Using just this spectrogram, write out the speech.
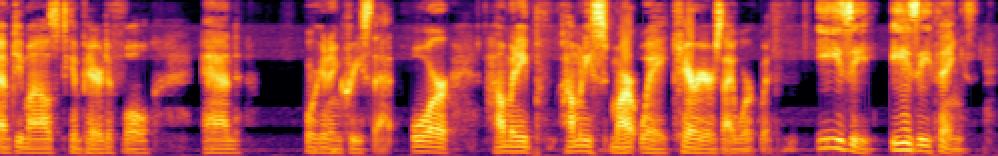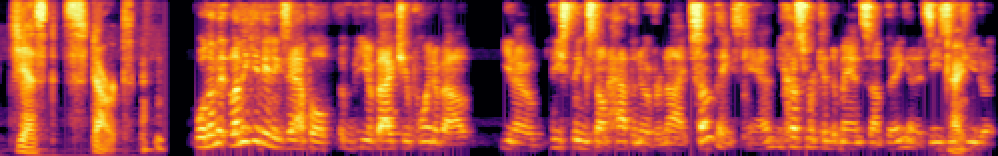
empty miles compared to full. And we're going to increase that. Or how many, how many SmartWay carriers I work with. Easy, easy things. Just start. well, let me, let me give you an example, you know, back to your point about, you know, these things don't happen overnight. Some things can. Your customer can demand something and it's easy right. for you to,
